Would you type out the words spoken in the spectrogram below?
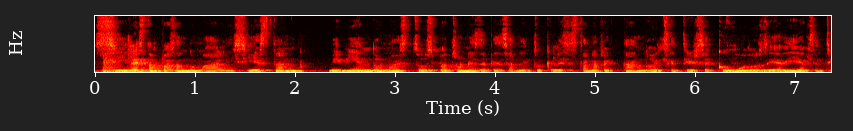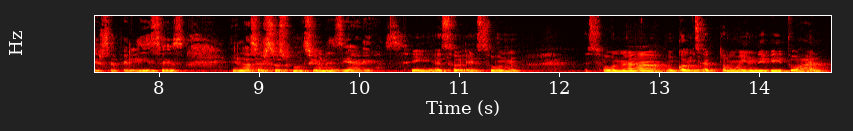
sí le están pasando mal y sí están viviendo ¿no? estos patrones de pensamiento que les están afectando, el sentirse cómodos día a día, el sentirse felices, el hacer sus funciones diarias. Sí, eso es un, es una, un concepto muy individual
